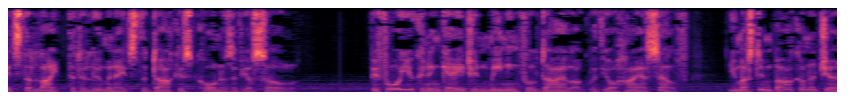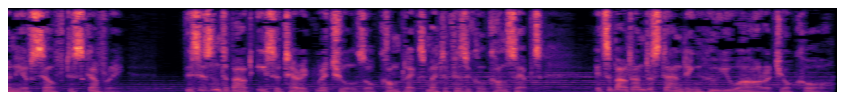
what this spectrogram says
It's the light that illuminates the darkest corners of your soul. Before you can engage in meaningful dialogue with your higher self, you must embark on a journey of self-discovery. This isn't about esoteric rituals or complex metaphysical concepts. It's about understanding who you are at your core.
